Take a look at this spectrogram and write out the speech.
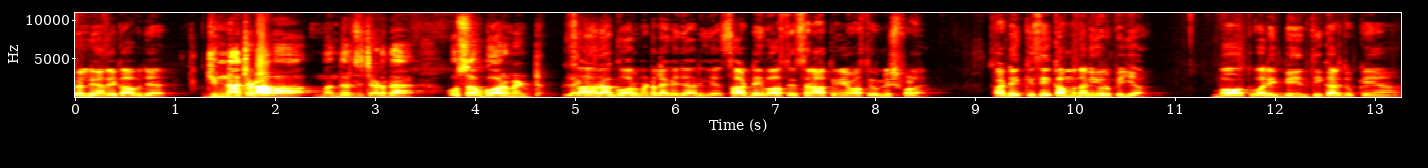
ਗੱਲਿਆਂ ਦੇ ਕਾਬਜ ਹੈ। ਜਿੰਨਾ ਚੜਾਵਾ ਮੰਦਰ 'ਚ ਚੜਦਾ ਉਹ ਸਭ ਗਵਰਨਮੈਂਟ ਲੈ ਕੇ ਸਾਰਾ ਗਵਰਨਮੈਂਟ ਲੈ ਕੇ ਜਾ ਰਹੀ ਹੈ। ਸਾਡੇ ਵਾਸਤੇ ਸਨਾਤਨੀਆਂ ਵਾਸਤੇ ਉਹ ਨਿਸ਼ਫਲ ਹੈ। ਸਾਡੇ ਕਿਸੇ ਕੰਮ ਦਾ ਨਹੀਂ ਉਹ ਰੁਪਈਆ। ਬਹੁਤ ਵਾਰੀ ਬੇਨਤੀ ਕਰ ਚੁੱਕੇ ਆ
